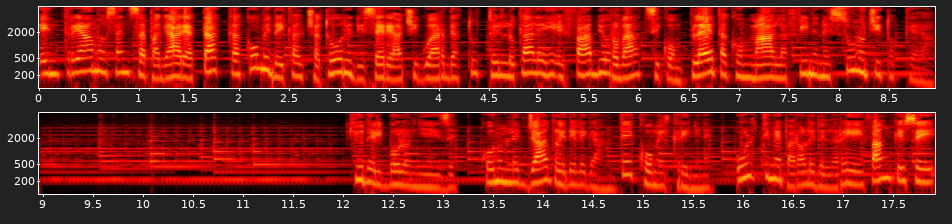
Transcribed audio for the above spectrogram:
Entriamo senza pagare attacca come dei calciatori di Serie A ci guarda tutto il locale e Fabio Rovazzi completa con ma alla fine nessuno ci toccherà. Chiude il bolognese, con un leggiadro ed elegante come il crimine, ultime parole del ref anche se,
